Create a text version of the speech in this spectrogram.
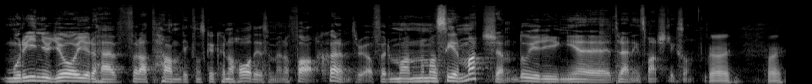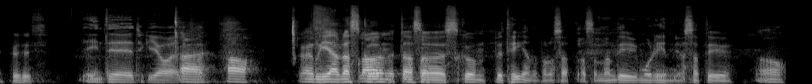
Mourinho gör ju det här för att han liksom ska kunna ha det som en fallskärm tror jag. För man, när man ser matchen, då är det ju ingen träningsmatch liksom. Nej, nej, precis. Det är inte, tycker jag i alla fall. Nej, ja. Det är jävla skumt, alltså, skumt beteende på något sätt. Alltså, men det är ju Mourinho, så att det är ju... Ja.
